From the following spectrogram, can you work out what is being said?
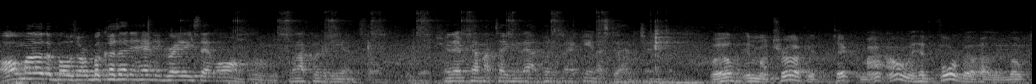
All my other bolts are because I didn't have any grade eights that long Oh. when I put it in. So, and every time I take it out and put it back in, I still have to change it. Well, in my truck, it tech, my, I only had four bell housing bolts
